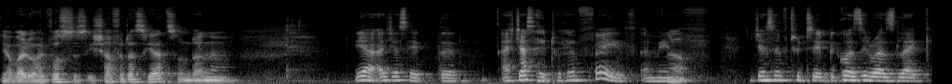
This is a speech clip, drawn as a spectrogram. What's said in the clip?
ja, weil du halt wusstest, ich schaffe das jetzt und dann, Genau. yeah i just had the i just had to have faith i mean Ja. you just have to take because it was like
